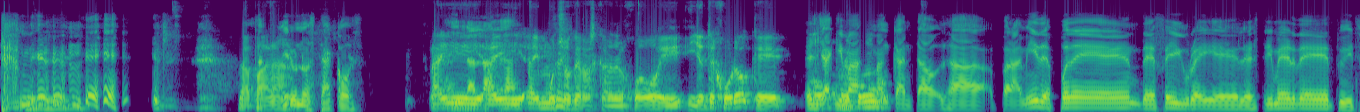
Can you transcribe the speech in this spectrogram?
La Pana. Hacer unos tacos. Hay, la hay, hay mucho que rascar del juego y, y yo te juro que... El Jackie me me, ha- pongo- me ha encantado. O sea, para mí, después de, de Fake Ray, el streamer de Twitch,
